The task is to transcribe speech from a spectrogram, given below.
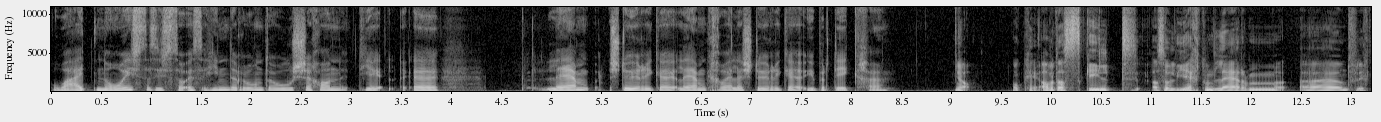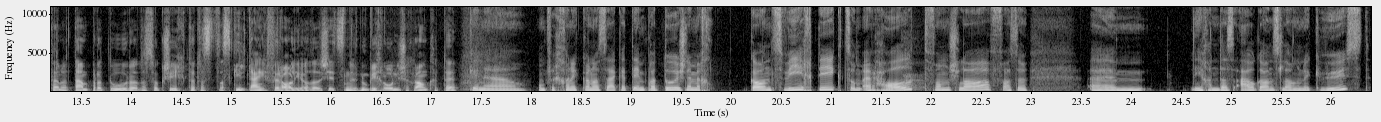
White Noise, das ist so ein Hintergrundrauschen, kann die äh, Lärmstörungen, Lärmquellenstörungen überdecken. Okay, aber das gilt, also Licht und Lärm äh, und vielleicht auch noch Temperatur oder so Geschichten, das, das gilt eigentlich für alle, oder? Das ist jetzt nicht nur bei chronischen Krankheiten. Genau. Und vielleicht kann ich noch sagen, Temperatur ist nämlich ganz wichtig zum Erhalt vom Schlaf. Also ähm, ich habe das auch ganz lange nicht gewusst,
